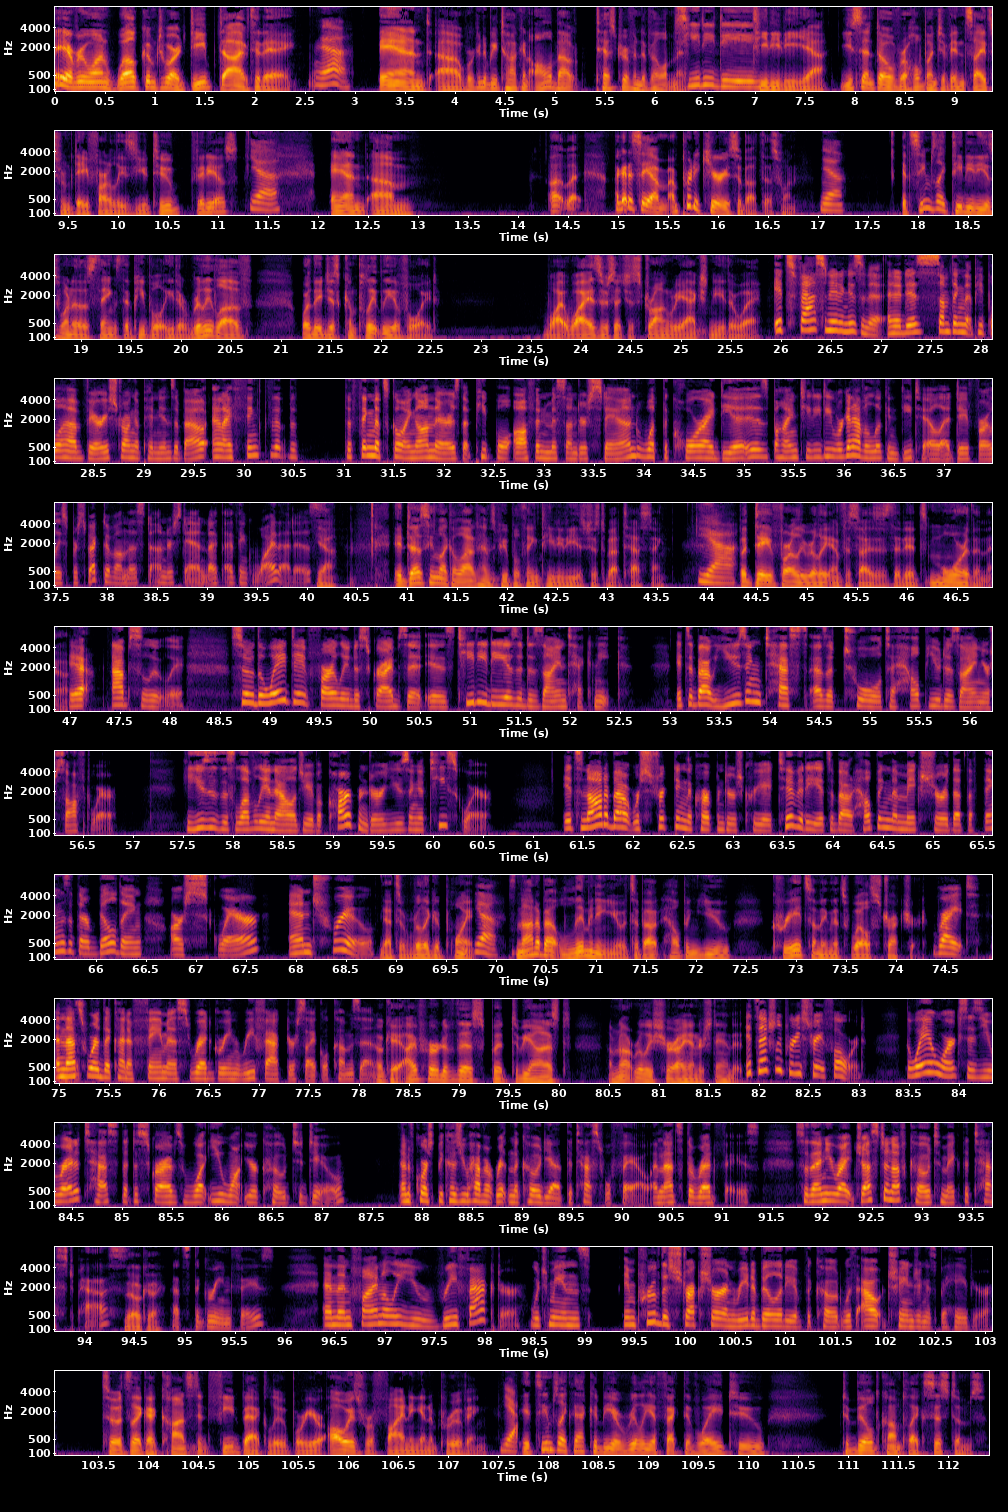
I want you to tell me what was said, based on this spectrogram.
Hey everyone, welcome to our deep dive today. Yeah. And uh, we're going to be talking all about test driven development. TDD. TDD, yeah. You sent over a whole bunch of insights from Dave Farley's YouTube videos. yeah. And um, uh, I got to say, I'm, I'm pretty curious about this one. Yeah. It seems like TDD is one of those things that people either really love or they just completely avoid. Why, why is there such a strong reaction either way? It's fascinating, isn't it? And it is something that people have very strong opinions about. And I think that the the thing that's going on there is that people often misunderstand what the core idea is behind TDD. We're going to have a look in detail at Dave Farley's perspective on this to understand, I, I think, why that is. Yeah. It does seem like a lot of times people think TDD is just about testing. Yeah. But Dave Farley really emphasizes that it's more than that. Yeah, absolutely. So the way Dave Farley describes it is TDD is a design technique. It's about using tests as a tool to help you design your software. He uses this lovely analogy of a carpenter using a T square. It's not about restricting the carpenter's creativity, it's about helping them make sure that the things that they're building are square and true. That's a really good point. Yeah. It's not about limiting you, it's about helping you create something that's well structured. Right. And that's where the kind of famous red green refactor cycle comes in. Okay, I've heard of this, but to be honest, I'm not really sure I understand it. It's actually pretty straightforward. The way it works is you write a test that describes what you want your code to do. And of course, because you haven't written the code yet, the test will fail. And that's the red phase. So then you write just enough code to make the test pass. Okay. That's the green phase. And then finally, you refactor, which means improve the structure and readability of the code without changing its behavior. So it's like a constant feedback loop where you're always refining and improving. Yeah. It seems like that could be a really effective way to to build complex systems.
